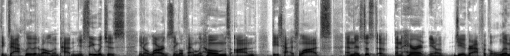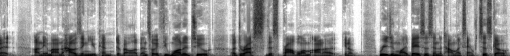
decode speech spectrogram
exactly the development pattern you see, which is you know large single family homes on detached lots, and there's just an inherent you know geographical limit on the amount of housing you can develop. And so if you wanted to address this problem on a you know region-wide basis in a town like San Francisco,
